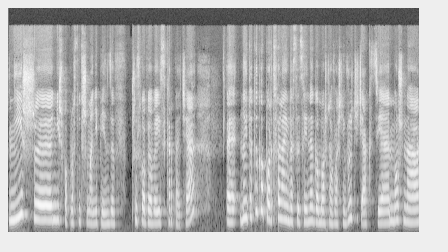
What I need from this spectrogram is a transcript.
niż, y, niż po prostu trzymanie pieniędzy w przysłowiowej skarpecie. No i do tego portfela inwestycyjnego można właśnie wrzucić akcje, można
